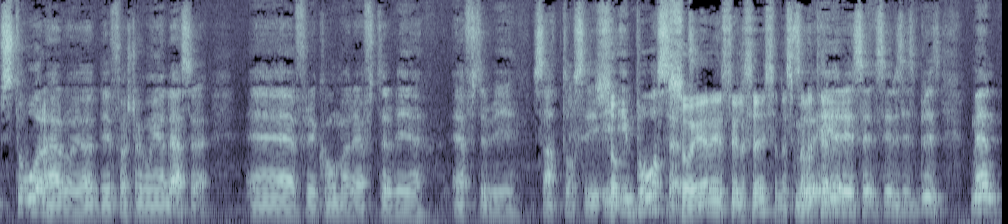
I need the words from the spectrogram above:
står här då. Jag, det är första gången jag läser det. Eh, för det kommer efter vi, efter vi satte oss i, Så- i, i båset. Så är det i still season, det Så smäller till. är det i se- se- se- precis. Men...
